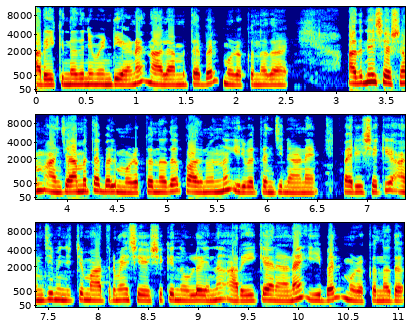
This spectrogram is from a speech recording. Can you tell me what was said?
അറിയിക്കുന്നതിന് വേണ്ടിയാണ് നാലാമത്തെ ബെൽ മുഴക്കുന്നത്. അതിനുശേഷം അഞ്ചാമത്തെ ബെൽ മുഴക്കുന്നത് പതിനൊന്ന് ഇരുപത്തഞ്ചിനാണ്. പരീക്ഷയ്ക്ക് അഞ്ച് മിനിറ്റ് മാത്രമേ ശേഷിക്കുന്നുള്ളൂ എന്ന് അറിയിക്കാനാണ് ഈ ബെൽ മുഴക്കുന്നത്.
